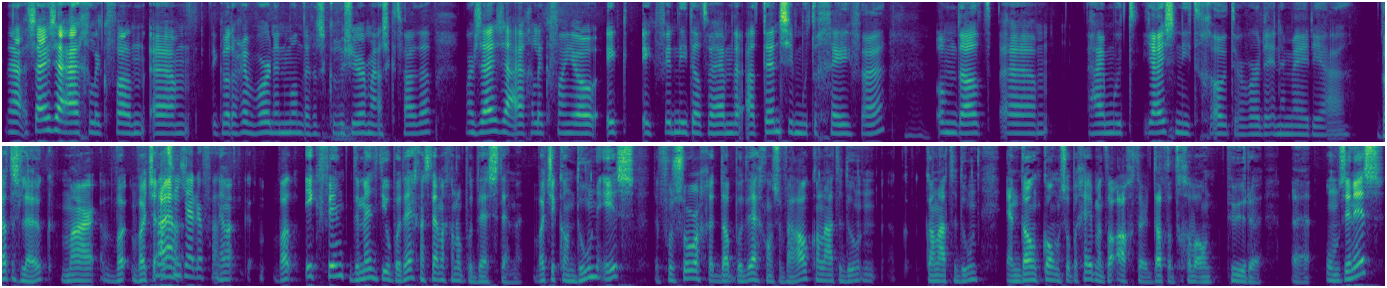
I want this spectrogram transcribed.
nou, zij zei eigenlijk van... ehm, ik wil er geen woorden in de mond leggen, dus corrigeer me als ik het fout heb. Maar zij zei eigenlijk van... joh, ik, ik vind niet dat we hem de attentie moeten geven... omdat ehm, hij moet juist niet groter worden in de media. Dat is leuk, maar wa- wat je Wat vind jij ervan? Wat ik vind, de mensen die op Baudet gaan stemmen, gaan op Baudet stemmen. Wat je kan doen is ervoor zorgen dat Baudet gewoon zijn verhaal kan laten doen. Kan laten doen en dan komen ze op een gegeven moment wel achter dat het gewoon pure eh, onzin is.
